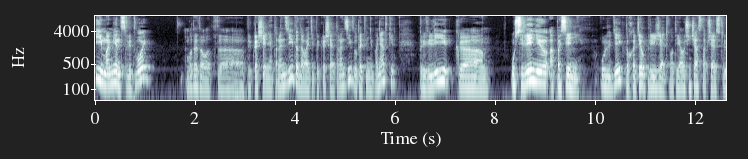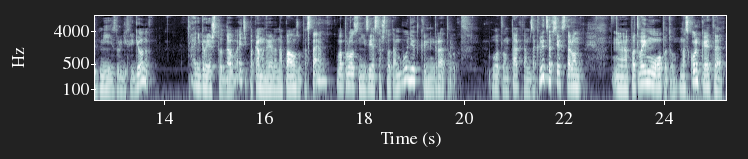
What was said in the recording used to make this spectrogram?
И момент с Литвой, вот это вот э, прекращение транзита, давайте прекращать транзит, вот эти непонятки, привели к усилению опасений у людей, кто хотел приезжать. Вот я очень часто общаюсь с людьми из других регионов, они говорят, что давайте, пока мы, наверное, на паузу поставим вопрос, неизвестно, что там будет, Калининград вот, вот он так там закрыт со всех сторон. Э, по твоему опыту, насколько это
